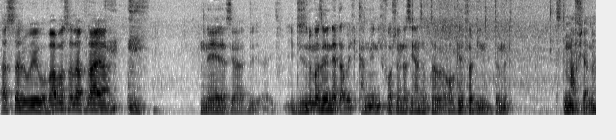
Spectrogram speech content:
Hasta luego. Vamos a la playa. Nee, das ist ja. Die sind immer sehr nett, aber ich kann mir nicht vorstellen, dass sie ernsthaft auch Geld verdienen damit. Das ist eine Mafia, ne?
